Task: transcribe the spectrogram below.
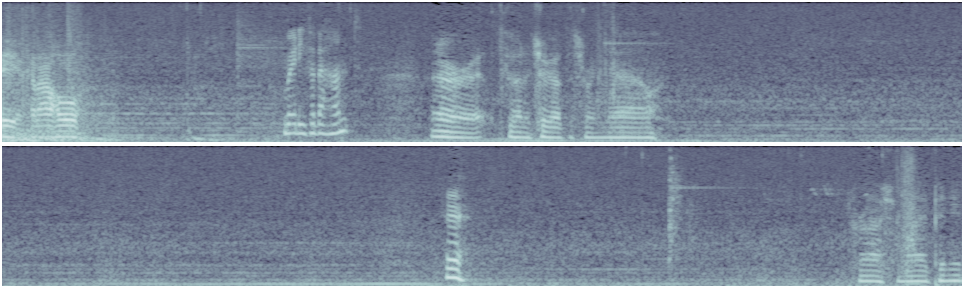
Ay, carajo. Ready for the hunt? Alright, let's go ahead and check out this ring now. Eh. crash in my opinion.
